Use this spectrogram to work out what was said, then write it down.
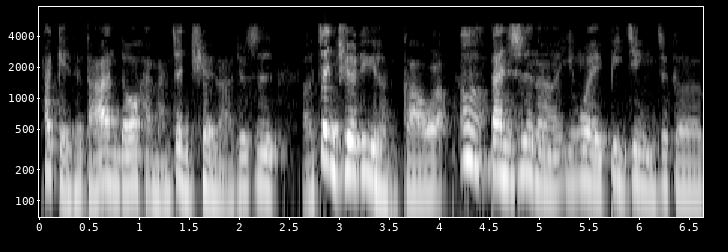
他给的答案都还蛮正确的，就是呃正确率很高了，嗯，但是呢，因为毕竟这个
